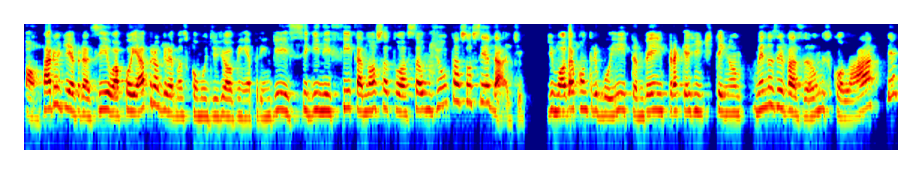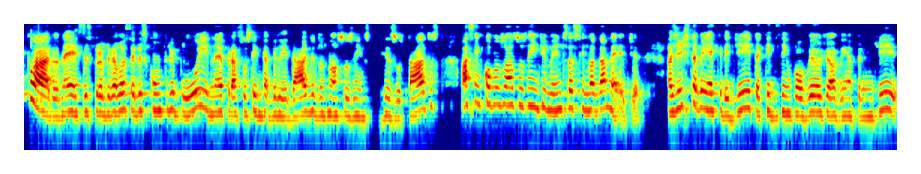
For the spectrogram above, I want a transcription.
Bom, para o Dia Brasil, apoiar programas como o de Jovem Aprendiz significa a nossa atuação junto à sociedade, de modo a contribuir também para que a gente tenha menos evasão escolar. E é claro, né, esses programas eles contribuem né, para a sustentabilidade dos nossos resultados, assim como os nossos rendimentos acima da média. A gente também acredita que desenvolver o jovem aprendiz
